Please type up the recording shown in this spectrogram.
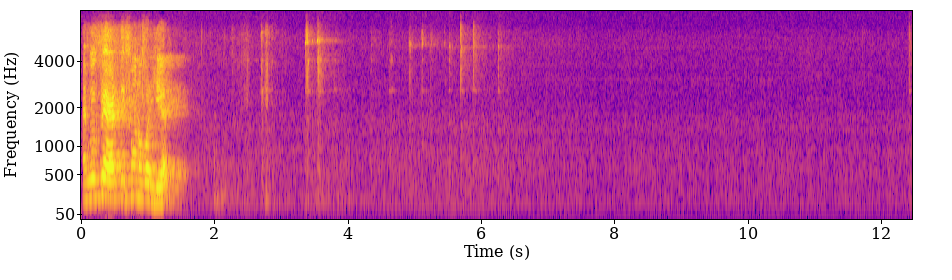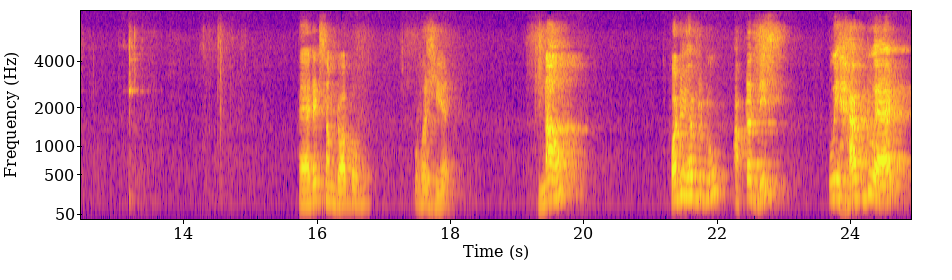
I am going to add this one over here. I added some drop of over here. Now, what do you have to do after this? We have to add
